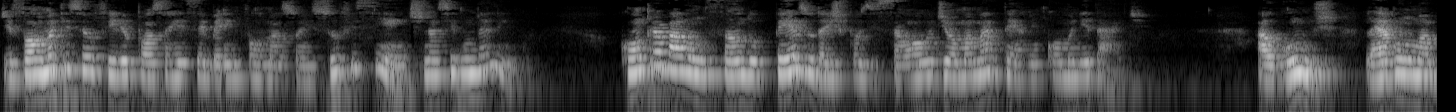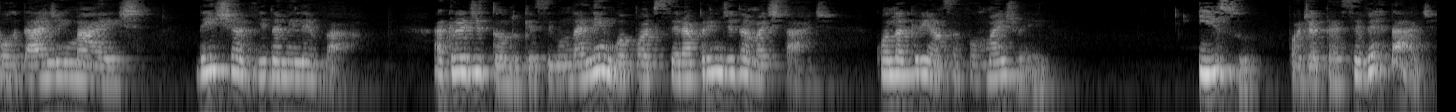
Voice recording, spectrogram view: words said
de forma que seu filho possa receber informações suficientes na segunda língua, contrabalançando o peso da exposição ao idioma materno em comunidade. Alguns levam uma abordagem mais deixa a vida me levar, acreditando que a segunda língua pode ser aprendida mais tarde, quando a criança for mais velha. Isso pode até ser verdade,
